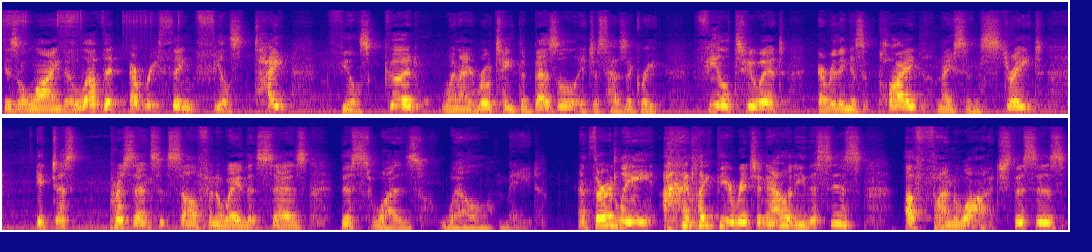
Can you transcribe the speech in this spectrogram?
is aligned. I love that everything feels tight, feels good. When I rotate the bezel, it just has a great feel to it. Everything is applied nice and straight. It just presents itself in a way that says this was well made. And thirdly, I like the originality. This is a fun watch. This is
